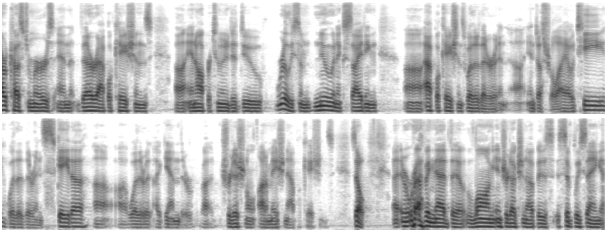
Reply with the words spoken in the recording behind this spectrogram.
our customers and their applications uh, an opportunity to do really some new and exciting uh, applications, whether they're in uh, industrial IoT, whether they're in SCADA, uh, uh whether, again, they're uh, traditional automation applications. So, uh, wrapping that the long introduction up is, is simply saying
